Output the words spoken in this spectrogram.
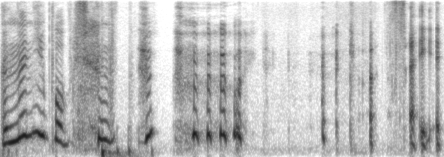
And then you pop it. I can't say it.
